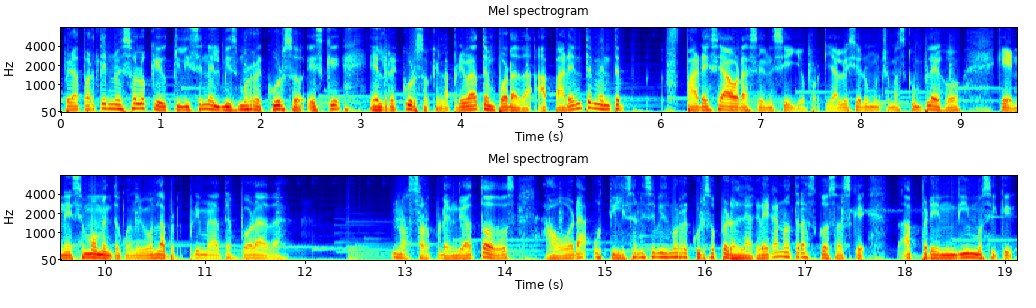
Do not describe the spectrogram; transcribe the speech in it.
pero aparte no es solo que utilicen el mismo recurso, es que el recurso que en la primera temporada aparentemente parece ahora sencillo, porque ya lo hicieron mucho más complejo, que en ese momento cuando vimos la primera temporada nos sorprendió a todos, ahora utilizan ese mismo recurso pero le agregan otras cosas que aprendimos y que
